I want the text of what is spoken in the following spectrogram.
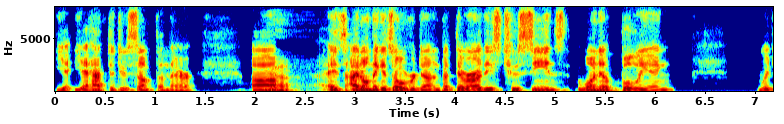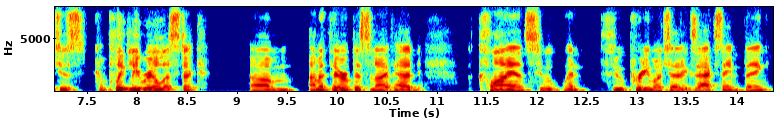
you, you have to do something there um, yeah. it's i don't think it's overdone but there are these two scenes one of bullying which is completely realistic um, i'm a therapist and i've had clients who went through pretty much that exact same thing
